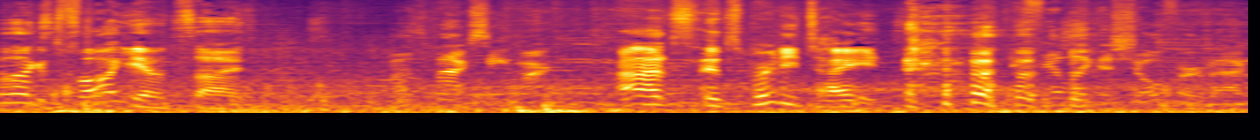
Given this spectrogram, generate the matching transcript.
Yeah, look, it's foggy outside. How's the back seat, Mark? Uh, it's, it's pretty tight. You feel like a chauffeur back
